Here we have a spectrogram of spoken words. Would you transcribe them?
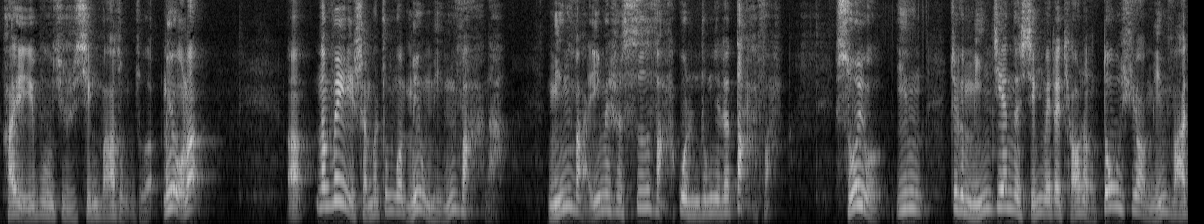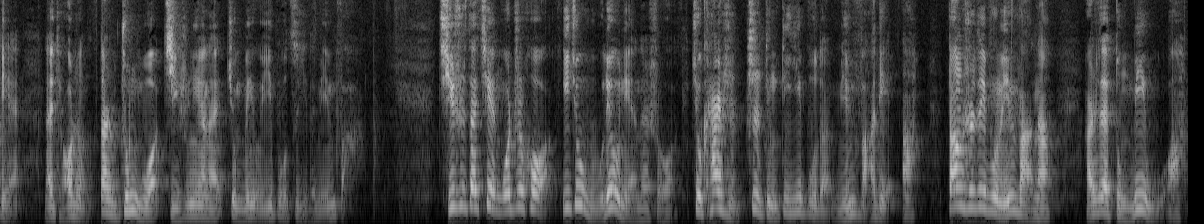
还有一部就是刑法总则，没有了啊。那为什么中国没有民法呢？民法因为是司法过程中间的大法，所有因这个民间的行为的调整都需要民法典来调整。但是中国几十年来就没有一部自己的民法。其实，在建国之后啊，一九五六年的时候就开始制定第一部的民法典啊。当时这部民法呢，还是在董必武啊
